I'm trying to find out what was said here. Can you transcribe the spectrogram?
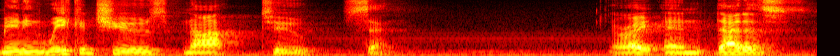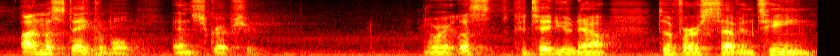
meaning we can choose not to sin. All right? And that is unmistakable in Scripture. All right, let's continue now to verse 17.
